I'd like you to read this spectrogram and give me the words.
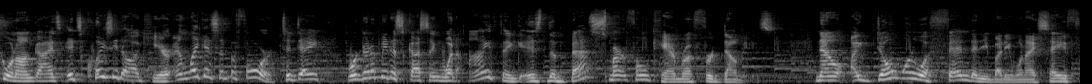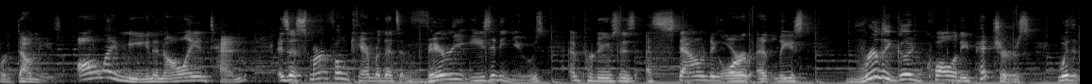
going on guys? It's QwazyDogg here, and like I said before, today we're gonna be discussing what I think is the best smartphone camera for dummies. Now, I don't want to offend anybody when I say for dummies. All I mean and all I intend is a smartphone camera that's very easy to use and produces astounding or at least really good quality pictures with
